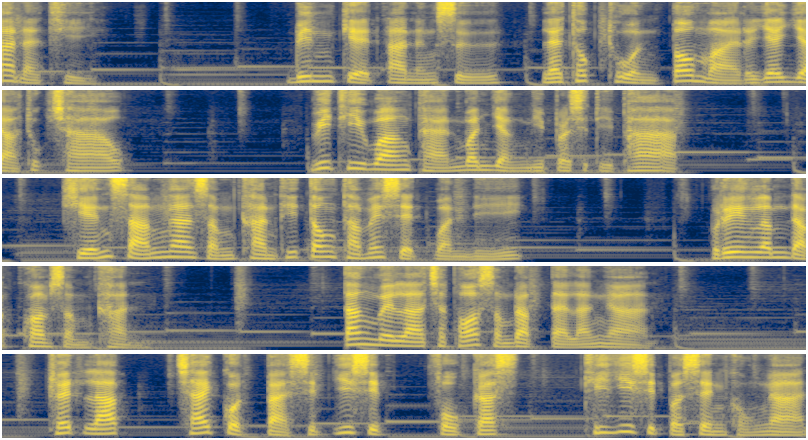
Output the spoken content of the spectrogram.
5 นาที บินเกตอ่านหนังสือและทบทวนเป้าหมายระยะยาวทุกเช้า วิธีวางแผนวันอย่างมีประสิทธิภาพ เขียน 3 งานสำคัญที่ต้องทำให้เสร็จวันนี้ เรียงลำดับความสำคัญ ตั้งเวลาเฉพาะสำหรับแต่ละงาน เคล็ดลับใช้กฎ 80-20 โฟกัส ที่ 20%ของงาน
